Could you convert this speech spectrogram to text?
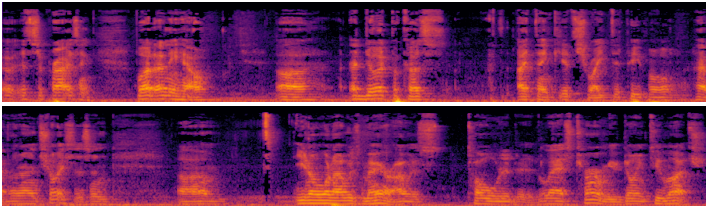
uh, it's surprising, but anyhow, uh, I do it because I th- I think it's right that people have their own choices. And um, you know, when I was mayor, I was told at the last term, "You're doing too much."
